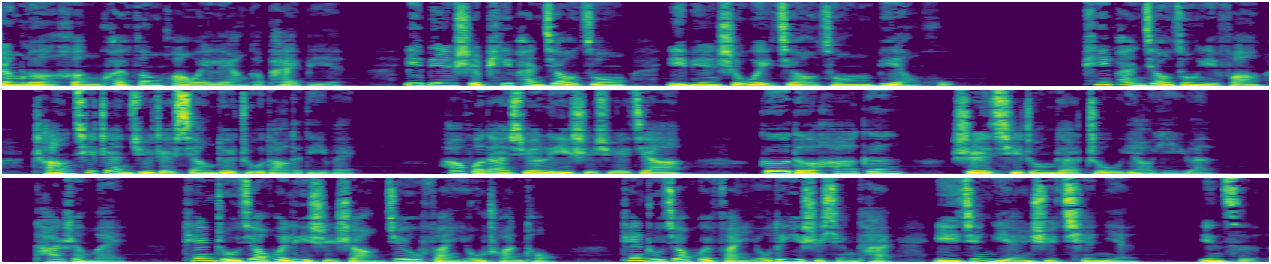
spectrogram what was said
争论很快分化为两个派别，一边是批判教宗，一边是为教宗辩护。批判教宗一方长期占据着相对主导的地位。哈佛大学历史学家。戈德哈根是其中的主要一员。他认为，天主教会历史上就有反犹传统，天主教会反犹的意识形态已经延续千年。因此，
